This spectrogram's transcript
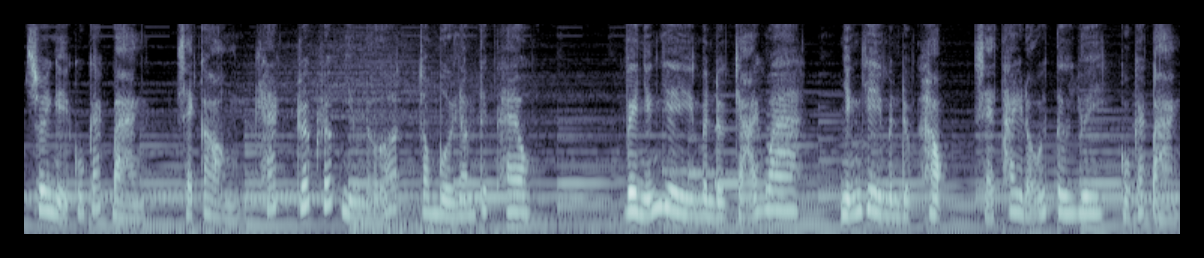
suy nghĩ của các bạn sẽ còn khác rất rất nhiều nữa trong 10 năm tiếp theo vì những gì mình được trải qua, những gì mình được học sẽ thay đổi tư duy của các bạn.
